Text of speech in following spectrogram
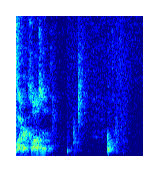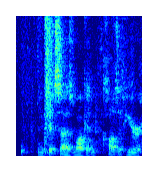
water closet, and a good sized walk-in closet here.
